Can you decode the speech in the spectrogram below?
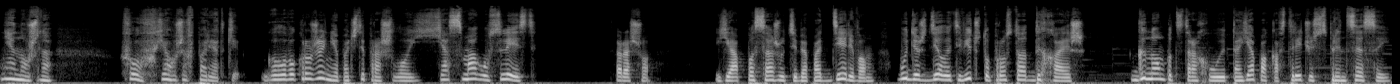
Не нужно. Фух, я уже в порядке. Головокружение почти прошло. Я смогу слезть. Хорошо. Я посажу тебя под деревом, будешь делать вид, что просто отдыхаешь. Гном подстрахует, а я пока встречусь с принцессой.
